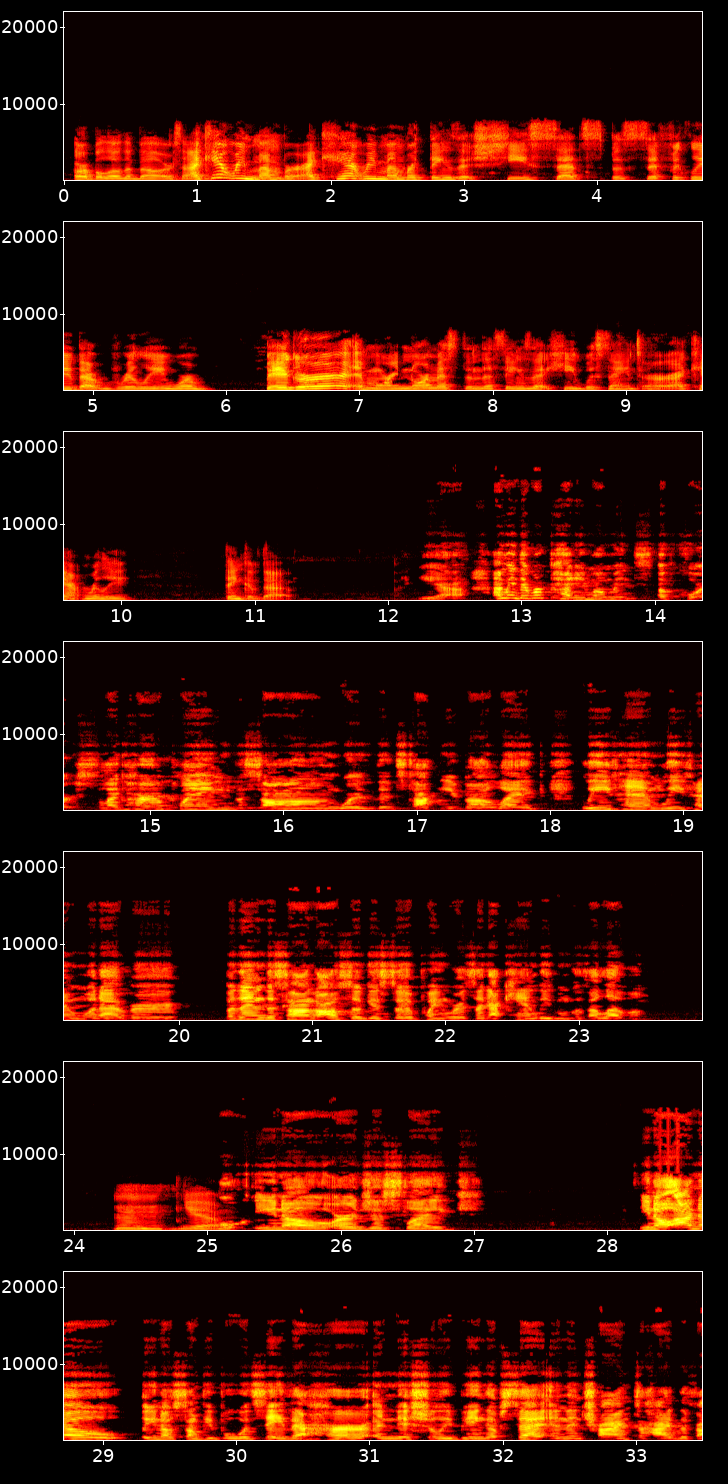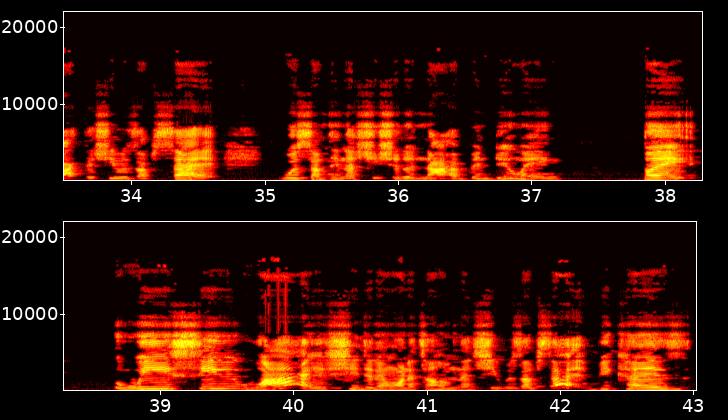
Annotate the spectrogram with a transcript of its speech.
or below the belt or something. I can't remember. I can't remember things that she said specifically that really were bigger and more enormous than the things that he was saying to her. I can't really think of that yeah. I mean, there were petty moments, of course, like her playing the song where it's talking about like leave him, leave him, whatever. But then the song also gets to a point where it's like I can't leave him because I love him. Mm, yeah. Or, you know, or just like, you know, I know, you know, some people would say that her initially being upset and then trying to hide the fact that she was upset was something that she should have not have been doing. But we see why she didn't want to tell him that she was upset because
